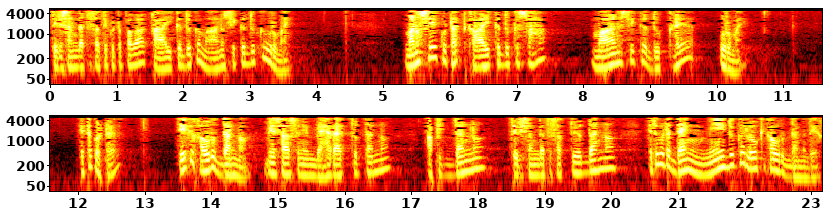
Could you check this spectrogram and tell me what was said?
ත්‍රිසංගත සතෙකුට පවා කායික දුක මානසික දුක උරුමයි. මනසේකටත් කායික දුක සහ මානසික දුක්ඛය උරුමයි. එතකොට ඒක කවුරුත් දන්නවා. මේ ශාසනයෙන් බැහැර ඇත්තොත් දන්නවා. අපිත් දන්නවා. ත්‍රිසංගත සත්වයොත් දන්නවා. එතකොට දැන් මේ දුක ලෝකේ කවුරුත් දන්න දෙයක්.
